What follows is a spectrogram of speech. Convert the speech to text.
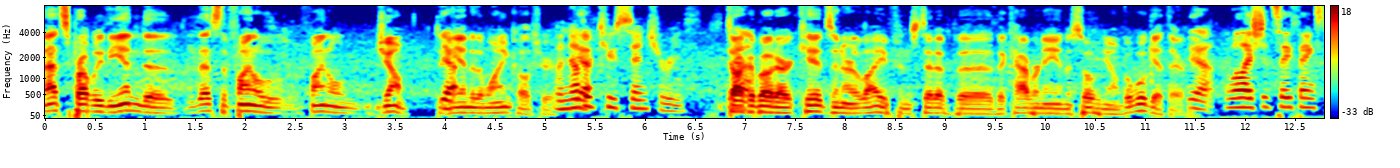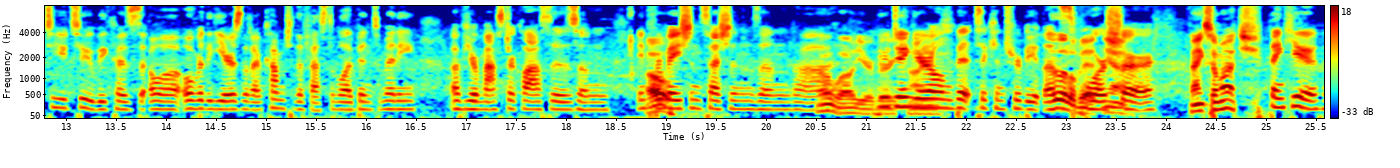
That's probably the end. Of, that's the final final jump to Yeah. the end of the wine culture Another two centuries. Talk Yeah. about our kids and our life instead of uh, the Cabernet and the Sauvignon, but we'll get there. Yeah, well, I should say thanks to you too, because uh, over the years that I've come to the festival, I've been to many of your master classes and information sessions, and uh, Oh, well, you're very doing your own bit to contribute. That's a little bit, for yeah. sure. Thanks so much. Thank you.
